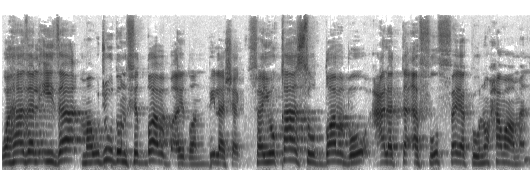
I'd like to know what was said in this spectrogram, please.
وهذا الإيذاء موجود في الضرب أيضا بلا شك. فيقاس الضرب على التأفف فيكون حراما.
